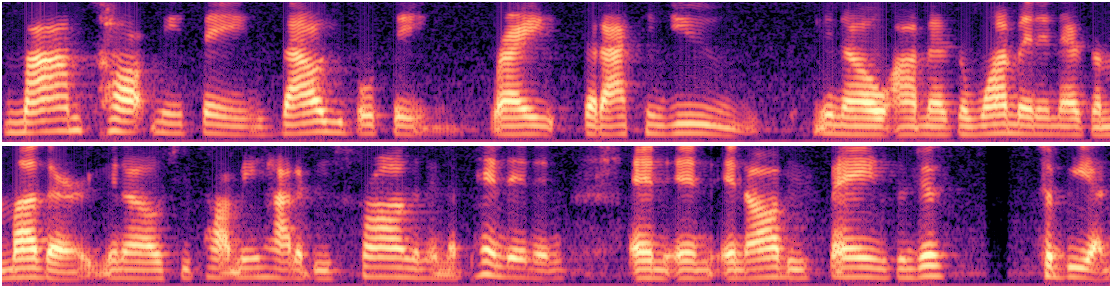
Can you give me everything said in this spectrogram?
mom taught me things, valuable things, right, that I can use, you know, um, as a woman and as a mother. You know, she taught me how to be strong and independent and and and, and all these things, and just to be a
